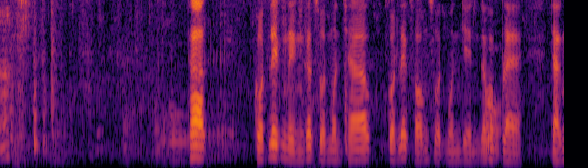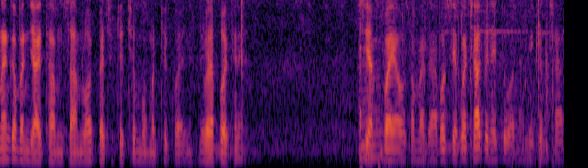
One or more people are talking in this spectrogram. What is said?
ฮะโอ้โห ถ้ากดเลขหนึ่งก็สวดมนต์เช้า กดเลขสองสวดมนต์เย็น แล้วก็แปล จากนั้นก็บรรยายธรรม387 ชั่วโมงบันทึกไว้เนี่ยเวลาเปิดแค่เนี้ยเสียบไฟเอาธรรมดาพอเสียบก็ชาร์จไปในตัวนะมีเครื่องชาร์จ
